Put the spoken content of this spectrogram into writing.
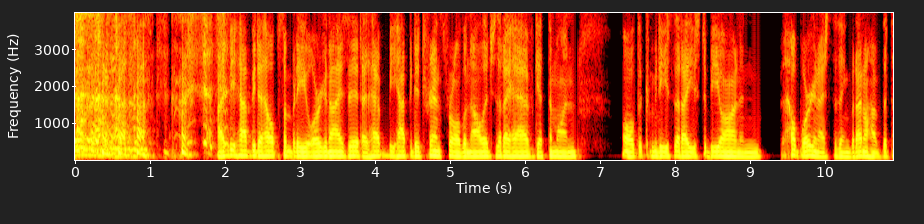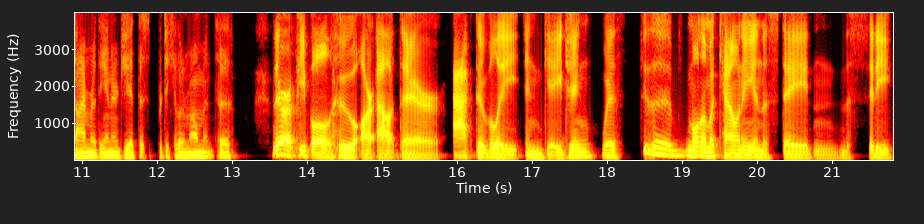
I'd be happy to help somebody organize it. I'd ha- be happy to transfer all the knowledge that I have, get them on all the committees that I used to be on, and help organize the thing. But I don't have the time or the energy at this particular moment to. There are people who are out there actively engaging with the Multnomah County and the state and the city,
